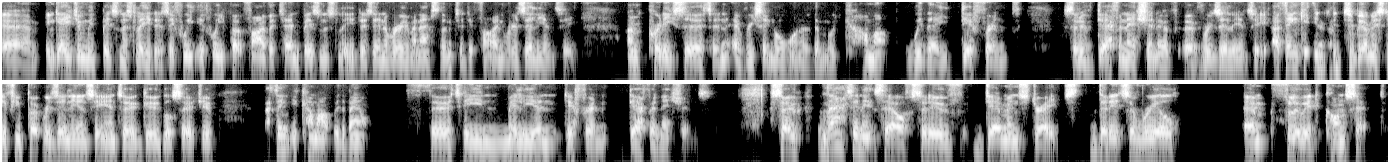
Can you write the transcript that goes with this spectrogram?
um, engaging with business leaders, if we if we put five or ten business leaders in a room and ask them to define resiliency, I'm pretty certain every single one of them would come up with a different sort of definition of, of resiliency. I think, it, to be honest, if you put resiliency into a Google search, you I think you come up with about 13 million different definitions. So that in itself sort of demonstrates that it's a real um, fluid concept.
